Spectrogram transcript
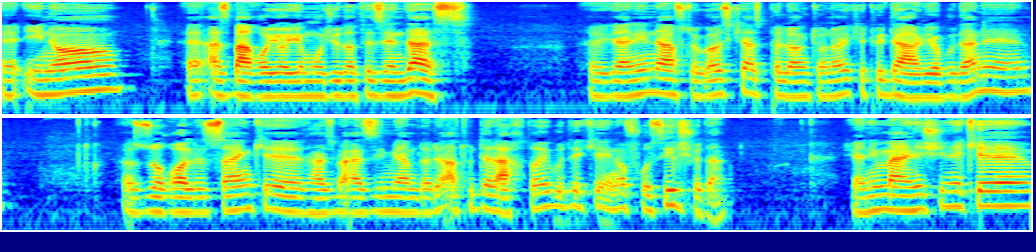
اینا از بقایای موجودات زنده است. یعنی نفت و گاز که از پلانکتون که توی دریا بودنه زغال سنگ که حجم عظیمی هم داره از تو درختهایی بوده که اینا فسیل شدن. یعنی معنیش اینه که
